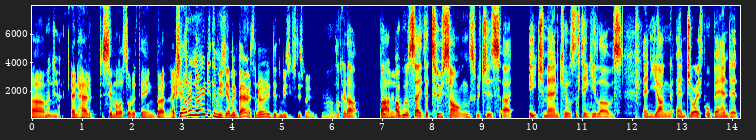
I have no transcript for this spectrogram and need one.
um, Okay. and had a similar sort of thing. But actually, I don't know who did the music. I'm embarrassed. I don't know who did the music for this movie. Oh, look it up. But Yeah. I will say the two songs, which is uh, Each Man Kills the Thing He Loves and Young and Joyful Bandit,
